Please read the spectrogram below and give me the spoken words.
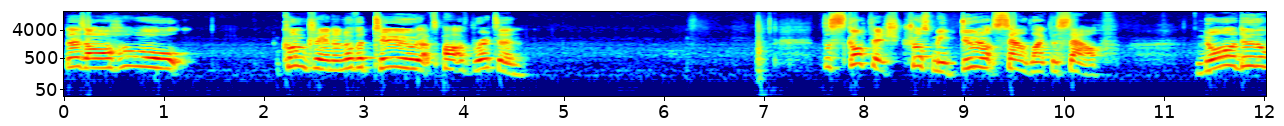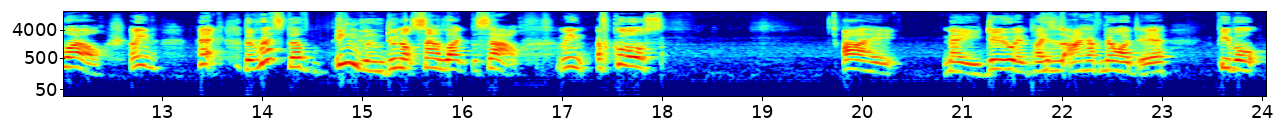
There's a whole country and another two that's part of Britain. The Scottish, trust me, do not sound like the South. Nor do the Welsh. I mean, heck, the rest of England do not sound like the South. I mean, of course, I may do in places I have no idea. People,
